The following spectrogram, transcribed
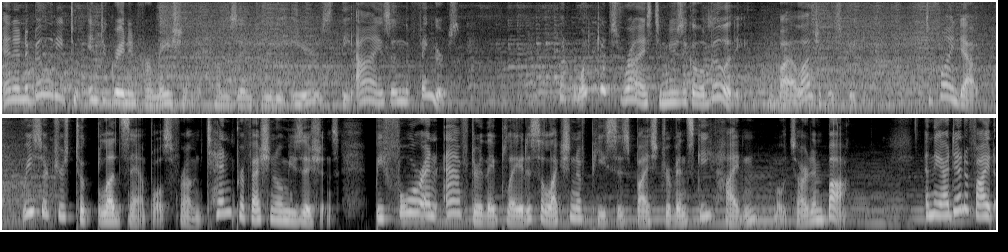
and an ability to integrate information that comes in through the ears, the eyes, and the fingers. But what gives rise to musical ability, biologically speaking? To find out, researchers took blood samples from 10 professional musicians before and after they played a selection of pieces by Stravinsky, Haydn, Mozart, and Bach. And they identified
